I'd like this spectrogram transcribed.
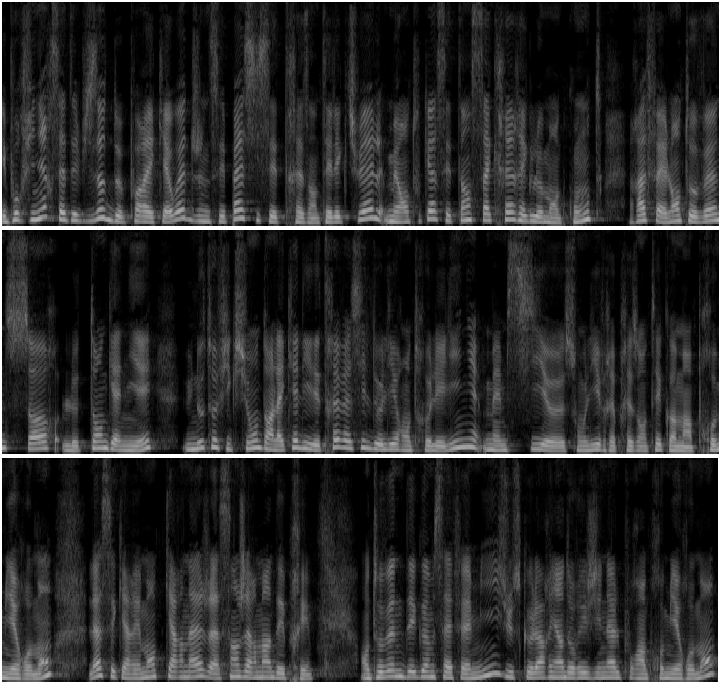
Et pour finir cet épisode de Poire et Cahouette, je ne sais pas si c'est très intellectuel, mais en tout cas c'est un sacré règlement de compte. Raphaël Antoven sort Le Temps gagné, une autofiction dans laquelle il est très facile de lire entre les lignes, même si euh, son livre est présenté comme un premier roman. Là c'est carrément Carnage à Saint-Germain-des-Prés. Antoven dégomme sa famille, jusque-là rien d'original pour un premier roman,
